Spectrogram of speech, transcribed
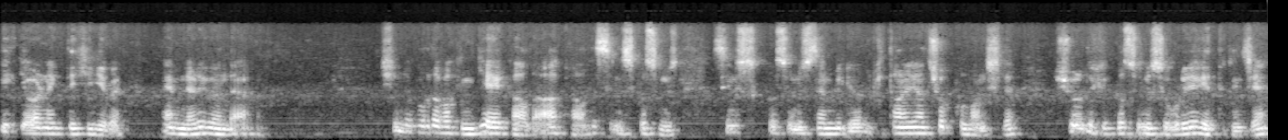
ilk örnekteki gibi m'leri gönderdim. Şimdi burada bakın G kaldı, A kaldı, sinüs kosinüs. Sinüs kosinüsten biliyorum ki tanjant çok kullanışlı. Şuradaki kosinüsü buraya getirince,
